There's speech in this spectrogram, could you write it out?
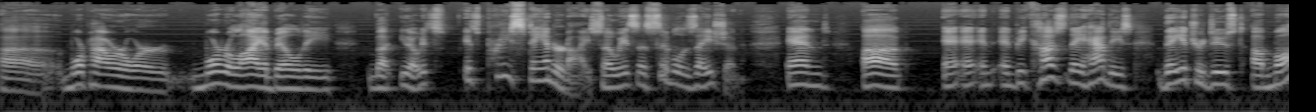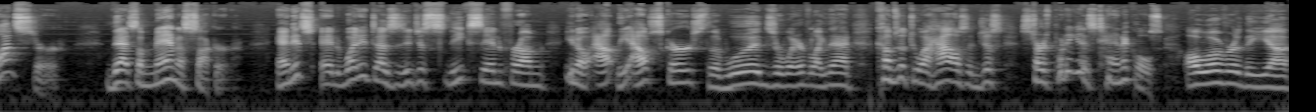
uh, more power or more reliability. But you know, it's it's pretty standardized, so it's a civilization, and uh, and, and and because they have these, they introduced a monster that's a mana sucker, and it's and what it does is it just sneaks in from you know out the outskirts the woods or whatever like that comes up to a house and just starts putting his tentacles all over the uh,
